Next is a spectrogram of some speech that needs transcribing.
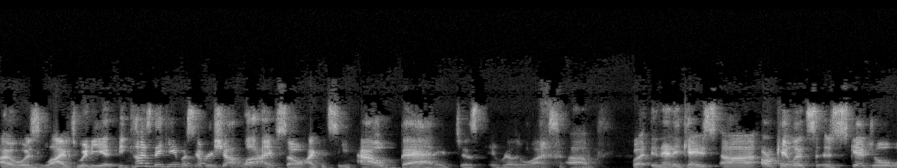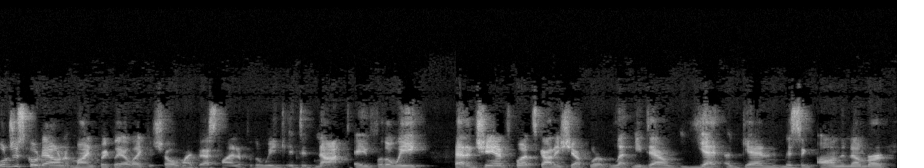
I was live tweeting it because they gave us every shot live, so I could see how bad it just it really was. Um, but in any case, uh, okay, let's uh, schedule. We'll just go down mine quickly. I like to show my best lineup for the week. It did not pay for the week. Had a chance, but Scotty Scheffler let me down yet again, missing on the number.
